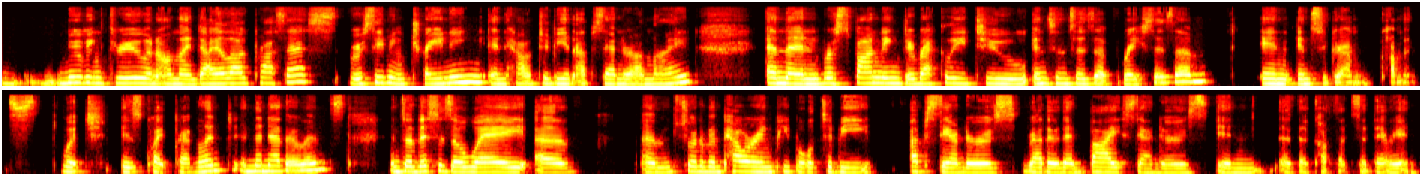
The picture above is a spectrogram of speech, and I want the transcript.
moving through an online dialogue process, receiving training in how to be an upstander online, and then responding directly to instances of racism in Instagram comments, which is quite prevalent in the Netherlands. And so this is a way of um, sort of empowering people to be upstanders rather than bystanders in the conflicts that they're in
